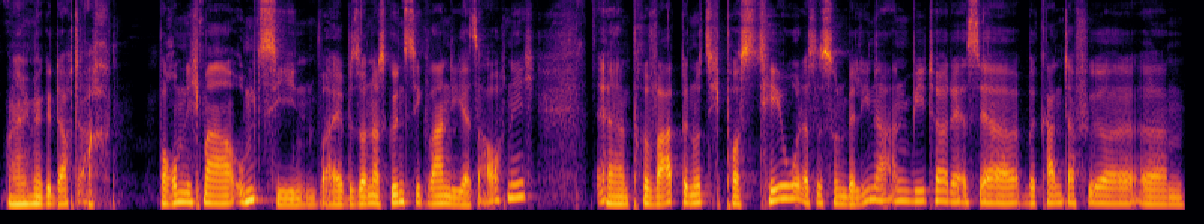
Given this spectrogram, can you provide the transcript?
Und dann habe ich mir gedacht, ach, warum nicht mal umziehen? Weil besonders günstig waren die jetzt auch nicht. Äh, privat benutze ich Posteo, das ist so ein Berliner Anbieter, der ist sehr bekannt dafür, ähm,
